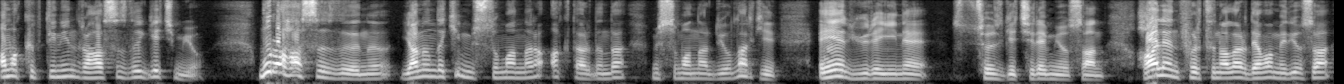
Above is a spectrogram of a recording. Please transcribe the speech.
Ama Kıpti'nin rahatsızlığı geçmiyor. Bu rahatsızlığını yanındaki Müslümanlara aktardığında Müslümanlar diyorlar ki eğer yüreğine söz geçiremiyorsan halen fırtınalar devam ediyorsa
